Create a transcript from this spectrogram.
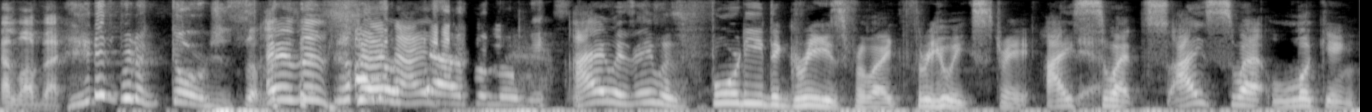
I love that. It's been a gorgeous summer. It's been so I nice. for movies. I was it was 40 degrees for like three weeks straight. I sweat. I sweat looking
